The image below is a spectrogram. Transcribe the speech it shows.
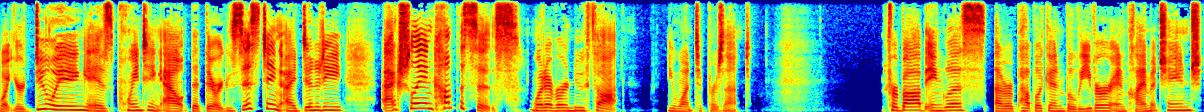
what you're doing is pointing out that their existing identity actually encompasses whatever new thought you want to present. For Bob Inglis, a Republican believer in climate change,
